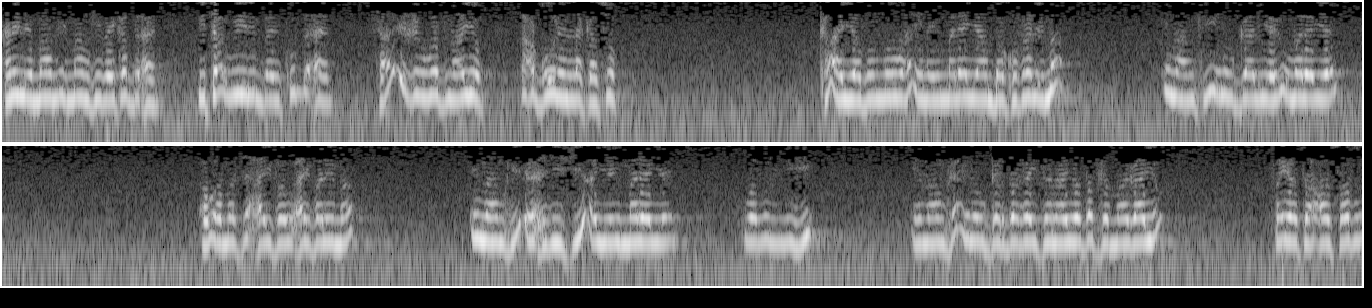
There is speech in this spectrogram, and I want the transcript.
can ilimaami imaamkii bay ka baxeen bita'wiilin bay ku baxeen saa'iqin wadmaayo macquulin la kaso ka an yadunuu waa inay maleeyaanba kufra alimaam imaamkii inuu gaal yahay u maleeyeen aw amase xayfaw xayfalimaam imaamkii exdiisii ayay maleeyeen. Wa dulmihi imaamka inuu gardarraysanayo dadka maagaayo. Fayatacasabu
